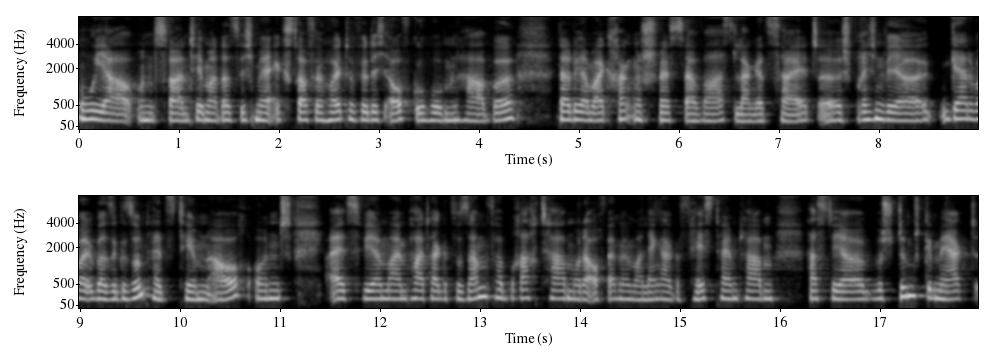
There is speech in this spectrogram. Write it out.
Oh ja, und zwar ein Thema, das ich mir extra für heute für dich aufgehoben habe. Da du ja mal Krankenschwester warst, lange Zeit, äh, sprechen wir gerne mal über so Gesundheitsthemen auch. Und als wir mal ein paar Tage zusammen verbracht haben oder auch wenn wir mal länger gefacetimed haben, hast du ja bestimmt gemerkt,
